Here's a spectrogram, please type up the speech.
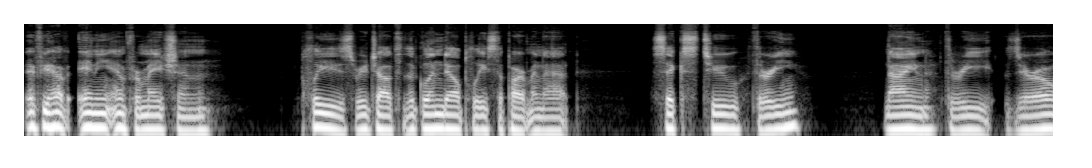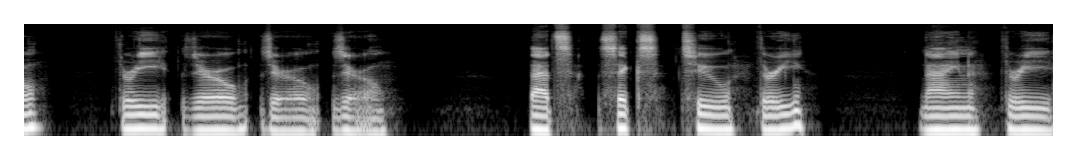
If you have any information, please reach out to the Glendale Police Department at 623 930 3000. That's 623 930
